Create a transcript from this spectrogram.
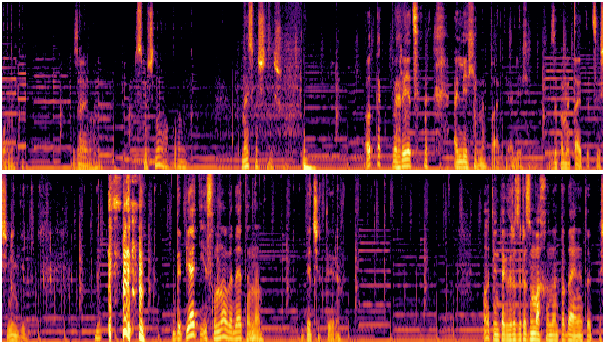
коника. Зайвого. Смачного коника. Найсмачнішого. От так виграється Олехіна партія. Олехіна. Запам'ятайте це шмінділь. D5 і слона ведете на D4. От він так з розмаху нападає на той пішов.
